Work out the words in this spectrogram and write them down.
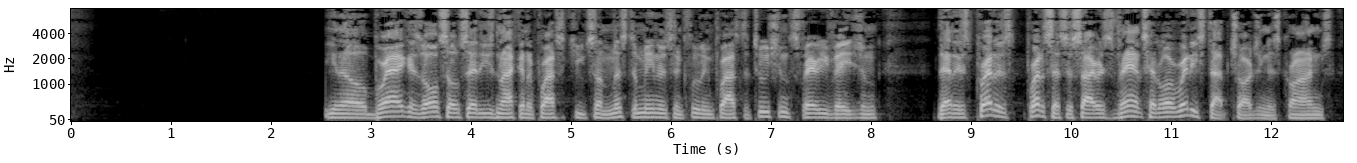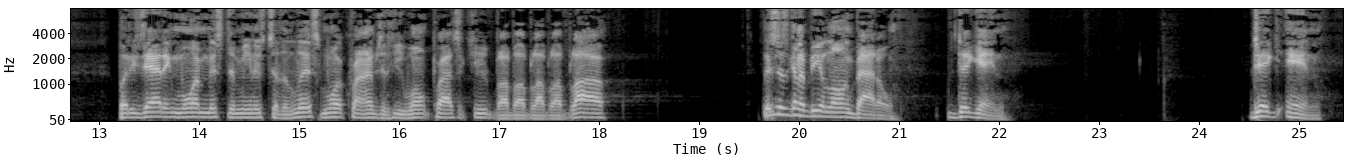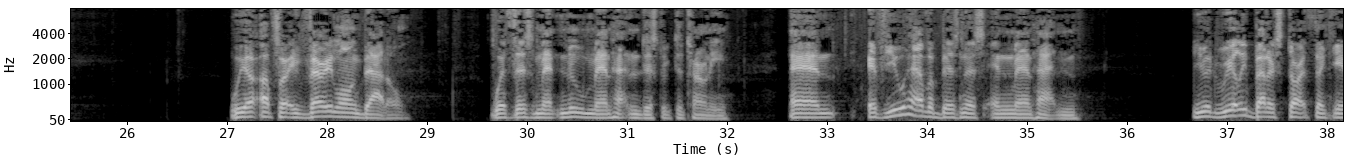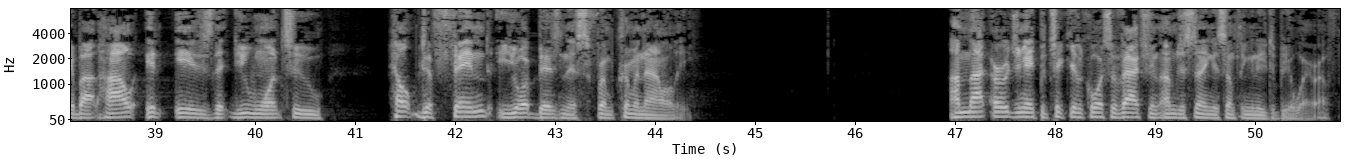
you know, Bragg has also said he's not going to prosecute some misdemeanors, including prostitution, fare evasion, that his predecessor, Cyrus Vance, had already stopped charging his crimes, but he's adding more misdemeanors to the list, more crimes that he won't prosecute, blah, blah, blah, blah, blah. This is going to be a long battle. Dig in. Dig in. We are up for a very long battle with this new Manhattan District Attorney and if you have a business in Manhattan, you would really better start thinking about how it is that you want to help defend your business from criminality. I'm not urging a particular course of action. I'm just saying it's something you need to be aware of.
